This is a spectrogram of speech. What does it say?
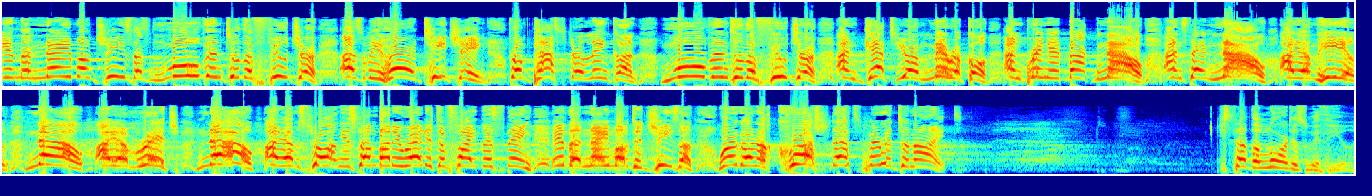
in the name of Jesus, move into the future as we heard teaching from Pastor Lincoln. Move into the future and get your miracle and bring it back now and say, Now I am healed. Now I am rich. Now I am strong. Is somebody ready to fight this thing in the name of the Jesus? We're going to crush that spirit tonight. He said, The Lord is with you.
